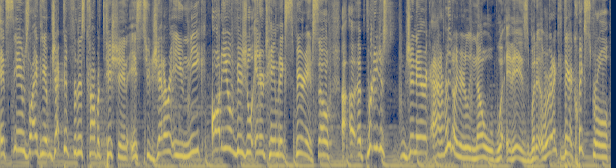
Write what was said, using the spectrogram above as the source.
It seems like the objective for this competition is to generate a unique audio-visual entertainment experience. So uh, a pretty just generic. I really don't even really know what it is, but it, we're gonna take a quick scroll.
